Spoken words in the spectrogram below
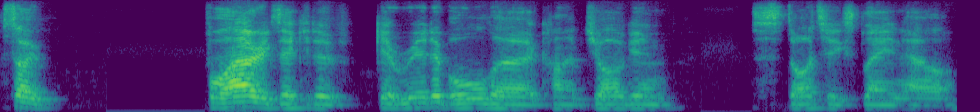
so for our executive, get rid of all the kind of jargon, start to explain how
